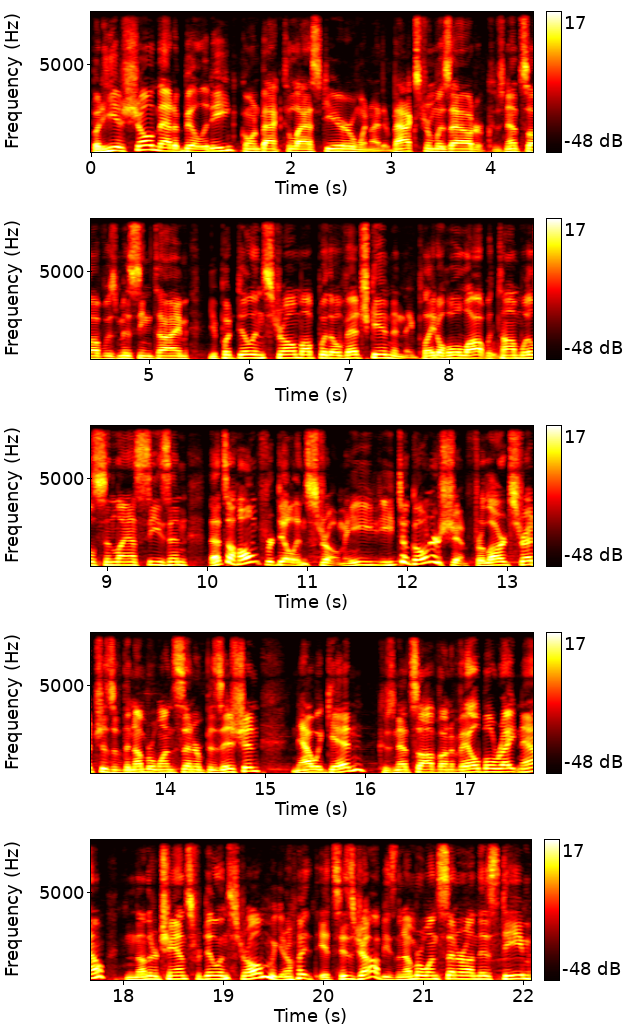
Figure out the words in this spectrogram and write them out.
But he has shown that ability going back to last year when either Backstrom was out or Kuznetsov was missing time. You put Dylan Strome up with Ovechkin, and they played a whole lot with Tom Wilson last season that's a home for Dylan Strome. He, he took ownership for large stretches of the number one center position. Now again, Kuznetsov unavailable right now. Another chance for Dylan Strome. You know, it's his job. He's the number one center on this team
